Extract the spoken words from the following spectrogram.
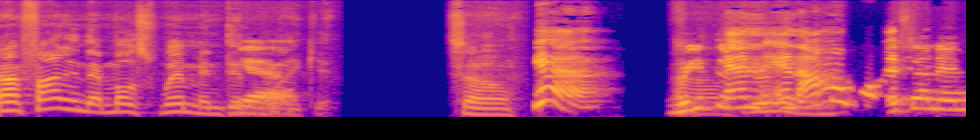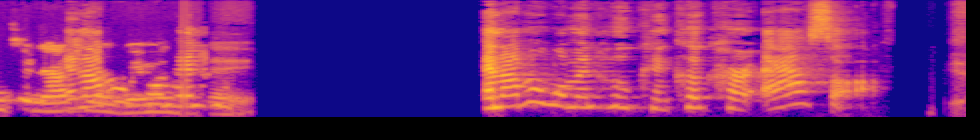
and I'm finding that most women didn't yeah. like it. So yeah, read the and, and I'm a woman. It's an international women's day. And I'm a woman who can cook her ass off. Yeah.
